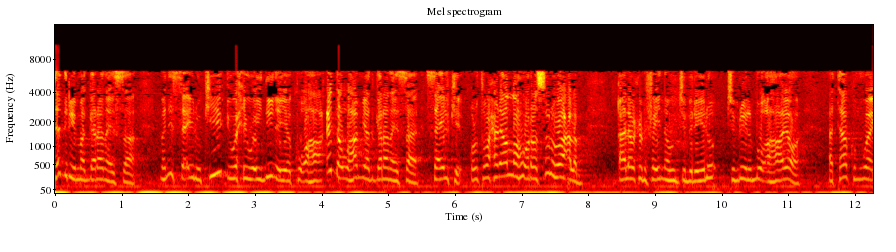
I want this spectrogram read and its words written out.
tadri ma garanaysaa man isaa'ilu kii waxay weydiinaya ku ahaa cidda uu ahaa miyaad garanaysaa saa'ilkii qultu waxaa ihi allah warasuuluhu aclam qaala wuxu uhi fainahu jibriilu jibriil buu ahaayo ataakum waa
